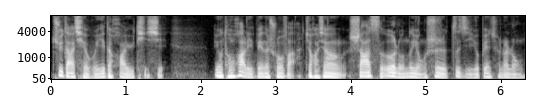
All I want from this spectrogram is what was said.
巨大且唯一的话语体系。用童话里边的说法，就好像杀死恶龙的勇士自己又变成了龙。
